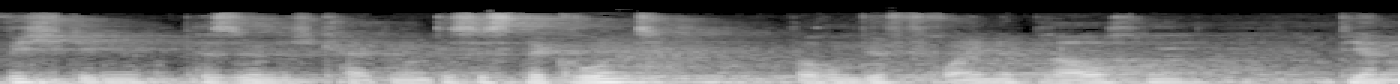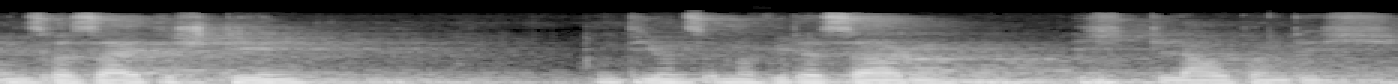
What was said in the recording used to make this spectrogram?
wichtigen Persönlichkeiten. Und das ist der Grund, warum wir Freunde brauchen, die an unserer Seite stehen und die uns immer wieder sagen, ich glaube an dich,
